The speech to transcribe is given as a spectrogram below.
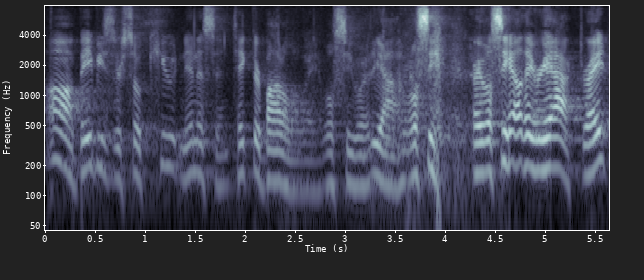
oh, babies are so cute and innocent. Take their bottle away. We'll see what, yeah, we'll see, right? We'll see how they react, right?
